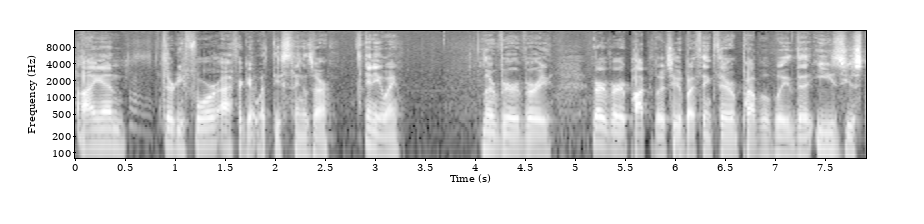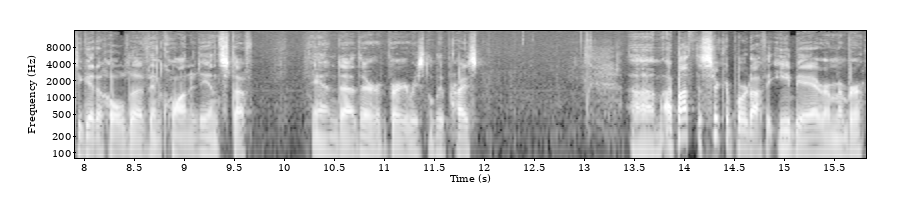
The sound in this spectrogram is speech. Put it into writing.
IN34, I forget what these things are. Anyway, they're very, very, very, very popular too, but I think they're probably the easiest to get a hold of in quantity and stuff. And uh, they're very reasonably priced. Um, I bought the circuit board off of eBay, I remember,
